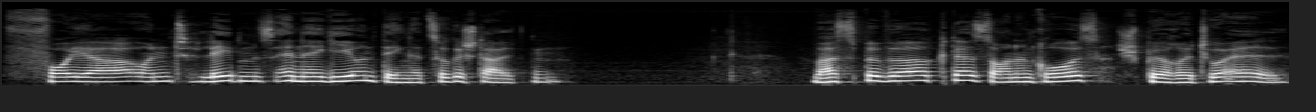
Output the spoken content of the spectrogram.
Feuer und Lebensenergie und Dinge zu gestalten. Was bewirkt der Sonnengruß spirituell?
